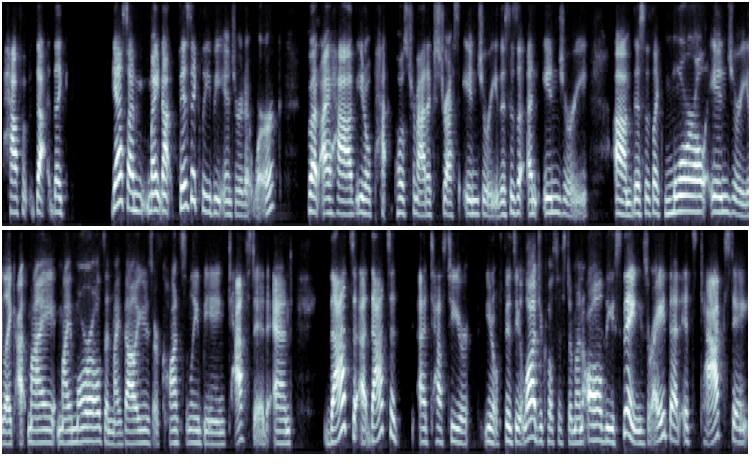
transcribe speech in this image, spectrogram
half of that like yes i might not physically be injured at work but i have you know post-traumatic stress injury. This is a, an injury um, this is like moral injury like my my morals and my values are constantly being tested and that's a, that's a, a test to your you know physiological system and all these things right that it's taxing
